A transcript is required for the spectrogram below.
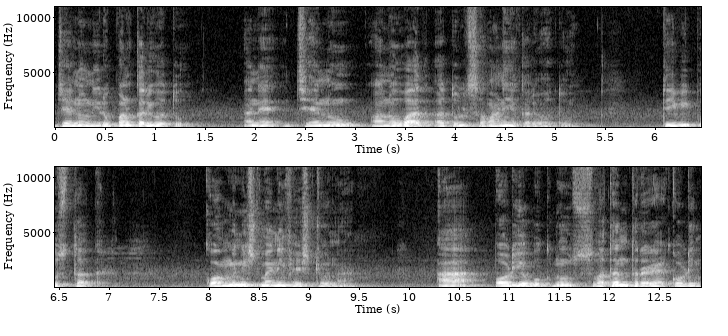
જેનું નિરૂપણ કર્યું હતું અને જેનું અનુવાદ અતુલ સવાણીએ કર્યો હતો. તેવી પુસ્તક કોમ્યુનિસ્ટ મેનિફેસ્ટોના આ ઓડિયો બુકનું સ્વતંત્ર રેકોર્ડિંગ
